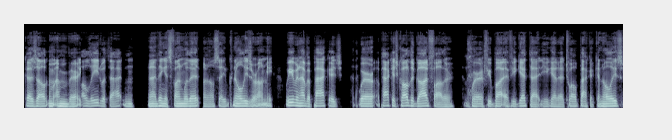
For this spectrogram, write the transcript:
because I'll, I'm very, I'll lead with that. And and I think it's fun with it. And I'll say cannolis are on me. We even have a package where a package called the Godfather, where if you buy if you get that, you get a 12 pack of cannolis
